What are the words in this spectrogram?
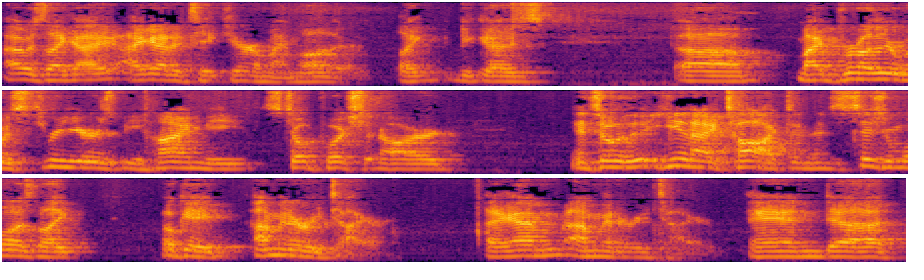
I was like, I, I got to take care of my mother, like because uh, my brother was three years behind me, still pushing hard, and so he and I talked, and the decision was like, okay, I'm going to retire. Like I'm, I'm going to retire, and uh,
